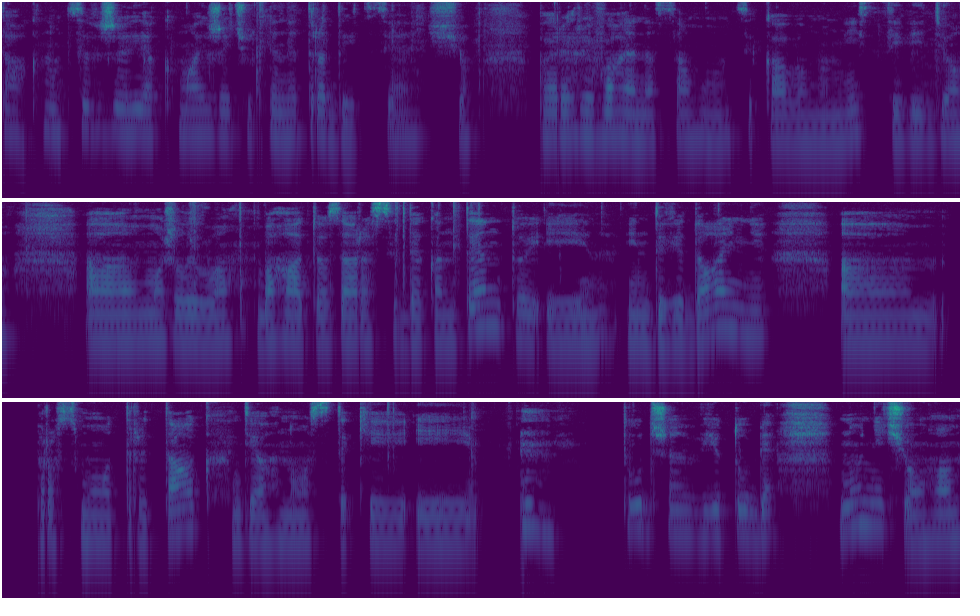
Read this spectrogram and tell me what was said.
Так, ну це вже як майже чуть ли не традиція, що перериває на самому цікавому місці відео. А, можливо, багато зараз іде контенту і індивідуальні а, просмотри, так, діагностики і тут же в Ютубі. Ну нічого,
